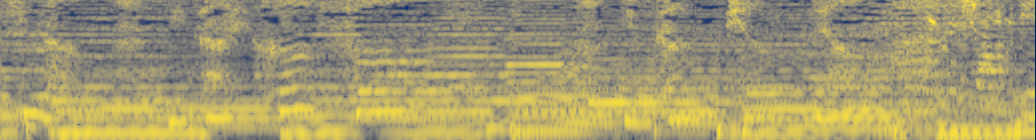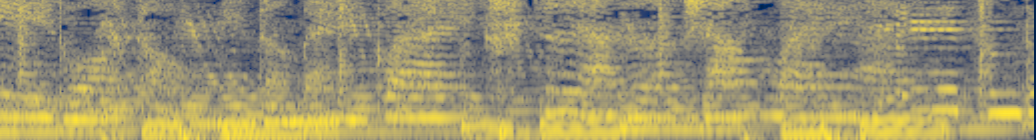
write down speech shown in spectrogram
我的情郎，你在何方？眼看天亮，爱上一朵透明的玫瑰，自然的香味。你曾对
